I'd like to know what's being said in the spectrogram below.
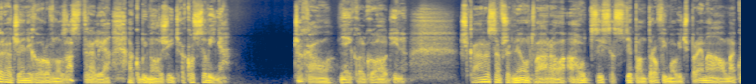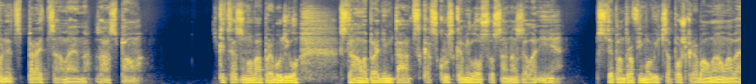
Radšej nech ho rovno zastrelia, ako by mal žiť ako svinia. Čakal niekoľko hodín. Škára sa však neotvárala a hoci sa Stepan Trofimovič premáhal, nakoniec predsa len zaspal. Keď sa znova prebudil, stála pred ním tácka s kúskami lososa na zelenine. Stepan Trofimovič sa poškrabal na hlave.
